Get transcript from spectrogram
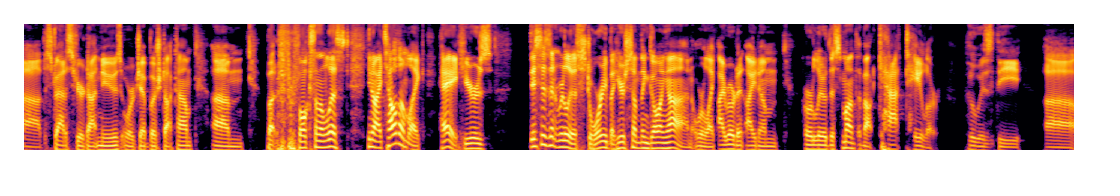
uh, the stratosphere.news or jebbush.com. Um, but for folks on the list, you know, I tell them like, hey, here's this isn't really a story, but here's something going on. Or like I wrote an item earlier this month about Kat Taylor, who is the uh,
